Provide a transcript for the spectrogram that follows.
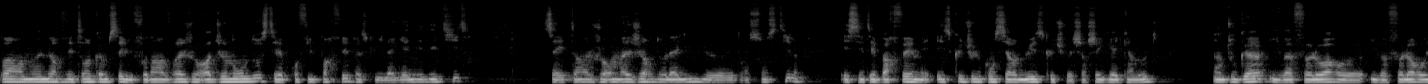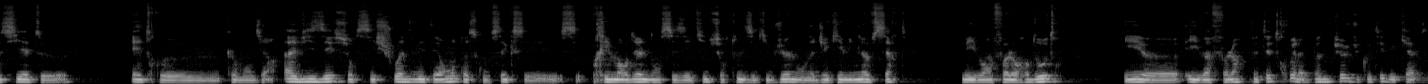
pas un meneur vétéran comme ça. Il lui faudra un vrai joueur. À John Rondo, c'était le profil parfait parce qu'il a gagné des titres. Ça a été un joueur majeur de la ligue dans son style et c'était parfait, mais est-ce que tu le conserves lui? Est-ce que tu vas chercher quelqu'un d'autre? En tout cas, il va falloir, euh, il va falloir aussi être, euh, être euh, comment dire, avisé sur ses choix de vétérans parce qu'on sait que c'est primordial dans ces équipes, surtout les équipes jeunes. On a déjà Kevin Love, certes, mais il va en falloir d'autres. Et, il va falloir peut-être trouver la bonne pioche du côté des Cavs.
